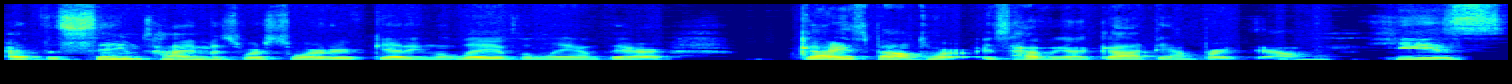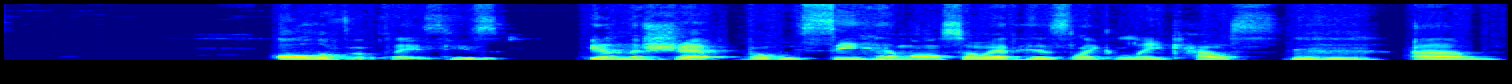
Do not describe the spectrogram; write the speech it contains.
At the same time as we're sort of getting the lay of the land, there, Gaius Baltar is having a goddamn breakdown. He's all over the place. He's in the ship, but we see him also at his like lake house hmm um,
